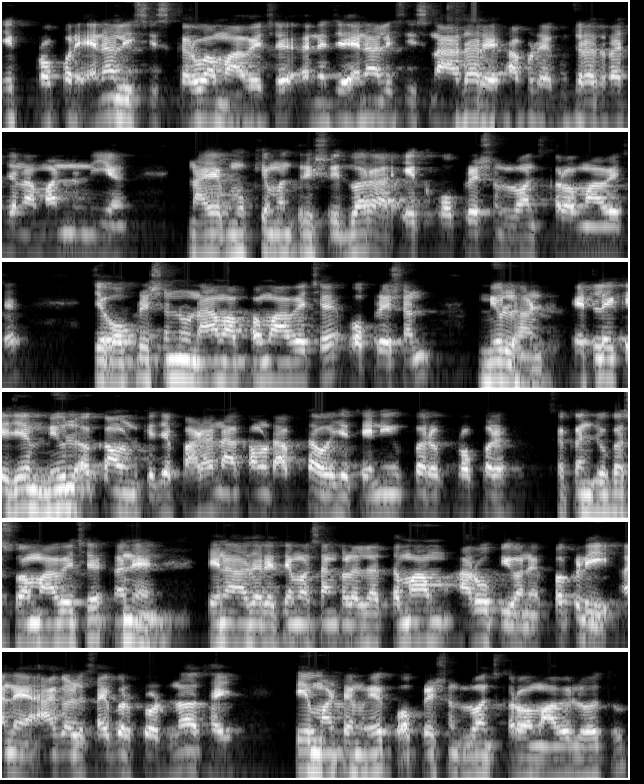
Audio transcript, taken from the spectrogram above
એક પ્રોપર એનાલિસિસ કરવામાં આવે છે અને જે એનાલિસિસના આધારે આપણે ગુજરાત રાજ્યના માનનીય નાયબ મુખ્યમંત્રી શ્રી દ્વારા એક ઓપરેશન લોન્ચ કરવામાં આવે છે. જે ઓપરેશનનું નામ આપવામાં આવે છે, ઓપરેશન મ્યુલ હન્ટ એટલે કે જે મ્યુલ અકાઉન્ટ કે જે ભાડાના અકાઉન્ટ આપતા હોય છે, તેની ઉપર પ્રોપર સકંજો કસવામાં આવે છે અને તેના આધારે તેમાં સંકળાયેલા તમામ આરોપીઓને પકડી અને આગળ સાયબર ફ્રોડ ન થાય તે માટેનું એક ઓપરેશન લોન્ચ કરવામાં આવેલું હતું.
